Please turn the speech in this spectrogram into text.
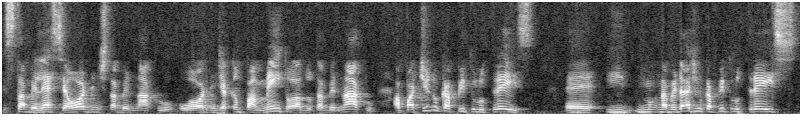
estabelece a ordem de tabernáculo, ou a ordem de acampamento lá do tabernáculo, a partir do capítulo 3, é, e na verdade no capítulo 3,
